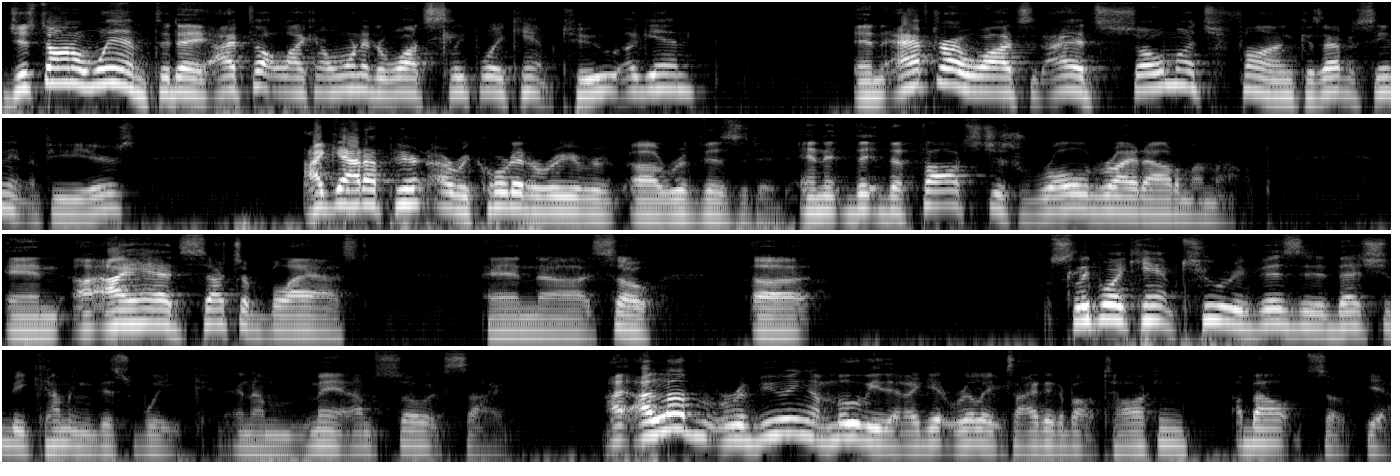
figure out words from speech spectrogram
just on a whim today, I felt like I wanted to watch Sleepaway Camp 2 again. And after I watched it, I had so much fun because I haven't seen it in a few years. I got up here and I recorded a re- uh, revisited, and it, the, the, thoughts just rolled right out of my mouth. And I, I had such a blast. And uh, so, uh, Sleepaway Camp 2 Revisited, that should be coming this week. And I'm, man, I'm so excited. I, I love reviewing a movie that I get really excited about talking about. So, yeah.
